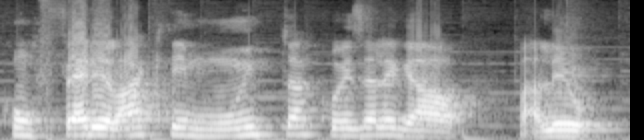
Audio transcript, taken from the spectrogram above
Confere lá que tem muita coisa legal. Valeu!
